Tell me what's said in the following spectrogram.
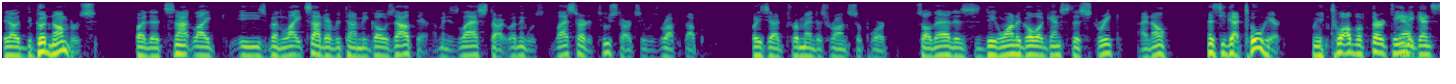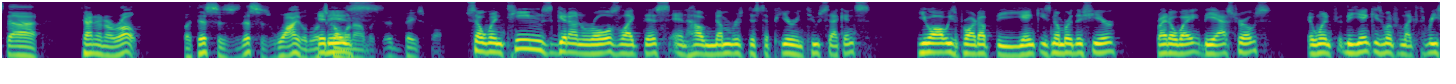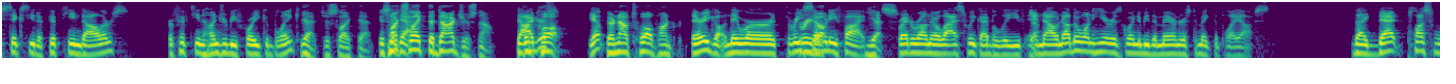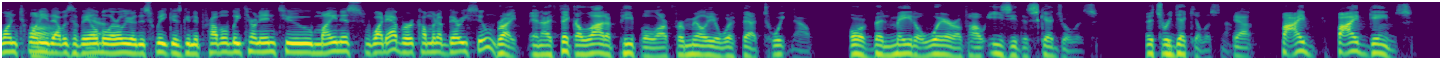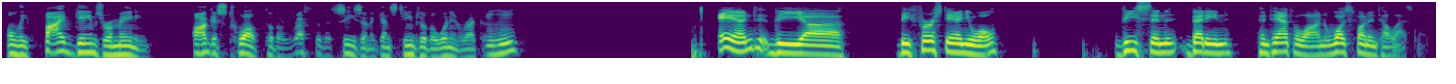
you know, the good numbers, but it's not like he's been lights out every time he goes out there. I mean, his last start, I think it was last start of two starts, he was roughed up, but he's had tremendous run support. So that is, do you want to go against this streak? I know, because you got two here. I mean, twelve of thirteen Yep. against uh, ten in a row. But this is this is wild. What's It going is. on with uh, baseball? So when teams get on rolls like this and how numbers disappear in two seconds, you always brought up the Yankees number this year right away. The Astros, it went. The Yankees went from like three sixty to fifteen dollars or fifteen hundred before you could blink. Yeah, just like that. Just like Much that. like the Dodgers now. Dodgers? Yep. They're now twelve hundred. There you go. And they were Three seventy five. yes. right around there last week, I believe. Yeah. And now another one here is going to be the Mariners to make the playoffs. Like that plus one twenty Oh, that was available yeah. earlier this week is going to probably turn into minus whatever coming up very soon. Right. And I think a lot of people are familiar with that tweet now or have been made aware of how easy the schedule is. It's ridiculous now. Yeah. Five five games. Only five games remaining. August 12th to the rest of the season against teams with a winning record. hmm And the uh, the first annual VSIN betting pentathlon was fun until last night.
